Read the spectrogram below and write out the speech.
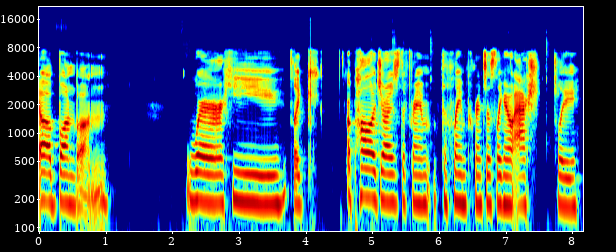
uh, Bun Bun, where he like apologized the frame the Flame Princess, like you know, actually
